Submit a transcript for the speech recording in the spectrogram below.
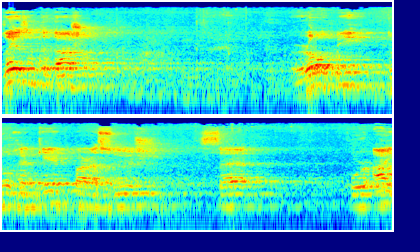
Vëllezër të dashur, robi duhet të ketë parasysh se kur ai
